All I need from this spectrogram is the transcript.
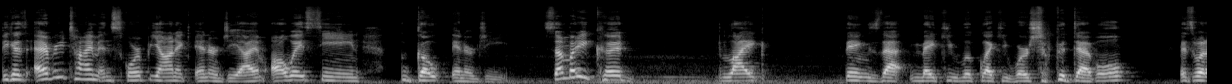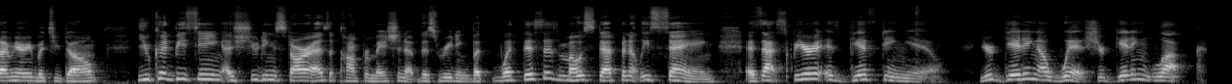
Because every time in scorpionic energy, I am always seeing goat energy. Somebody could like things that make you look like you worship the devil. It's what I'm hearing, but you don't. You could be seeing a shooting star as a confirmation of this reading, but what this is most definitely saying is that spirit is gifting you. You're getting a wish. You're getting luck.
